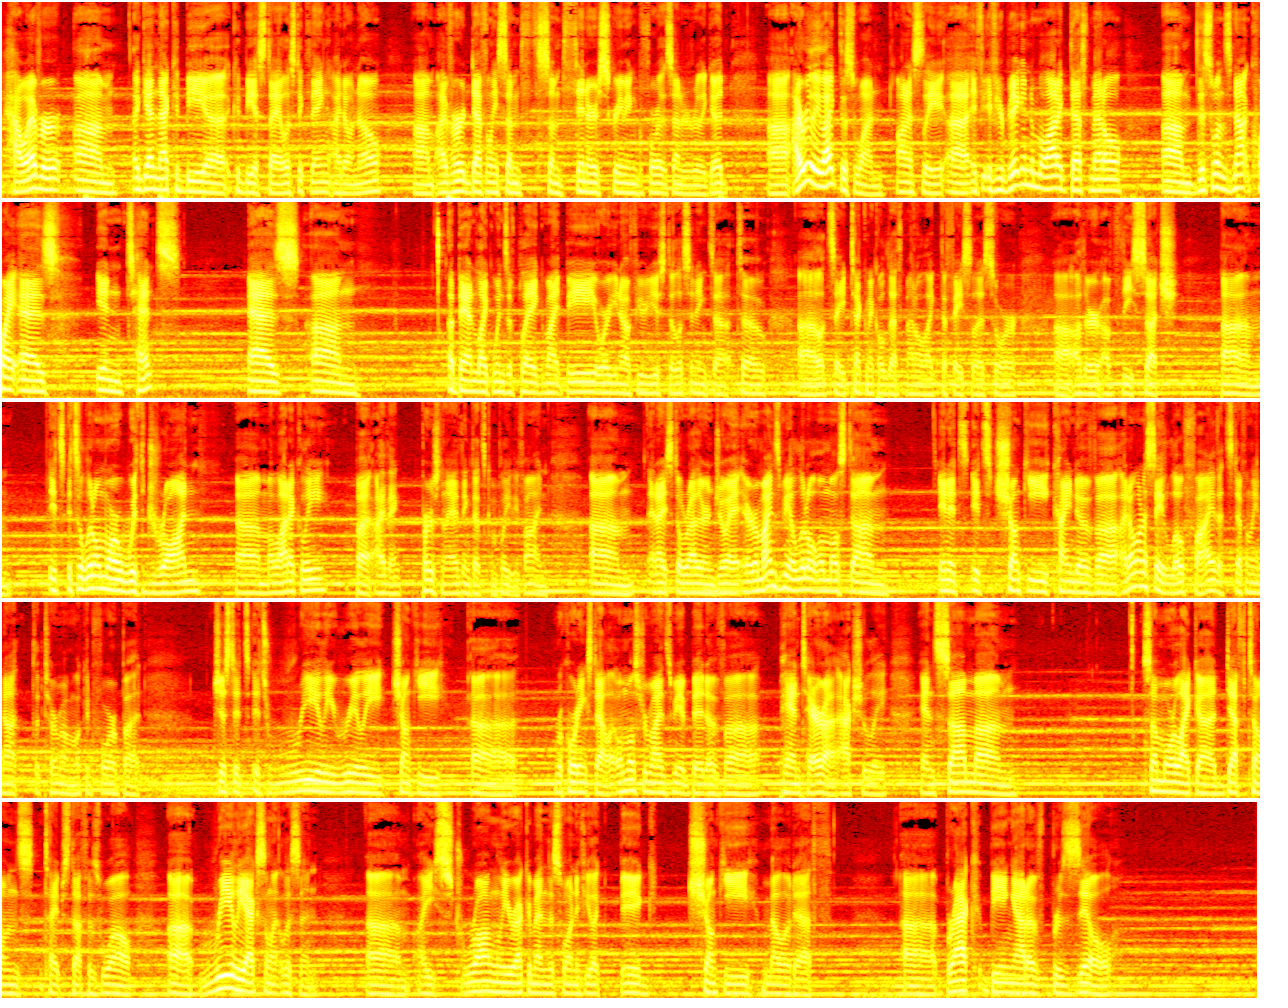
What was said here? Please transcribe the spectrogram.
However, um, again, that could be a could be a stylistic thing. I don't know. Um, I've heard definitely some some thinner screaming before that sounded really good. Uh, I really like this one, honestly. Uh, if if you're big into melodic death metal, um, this one's not quite as intense as um, a band like Winds of Plague might be, or you know, if you're used to listening to to uh, let's say technical death metal like The Faceless or uh, other of these such. Um, it's it's a little more withdrawn uh, melodically, but I think personally, I think that's completely fine, um, and I still rather enjoy it. It reminds me a little almost um, in its its chunky kind of. Uh, I don't want to say lo-fi. That's definitely not the term I'm looking for, but just it's it's really really chunky uh, recording style. It almost reminds me a bit of uh, Pantera actually, and some um, some more like uh, Deftones type stuff as well. Uh, really excellent listen. Um, I strongly recommend this one if you like big, chunky melodeath. Uh, BrakK being out of Brazil.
